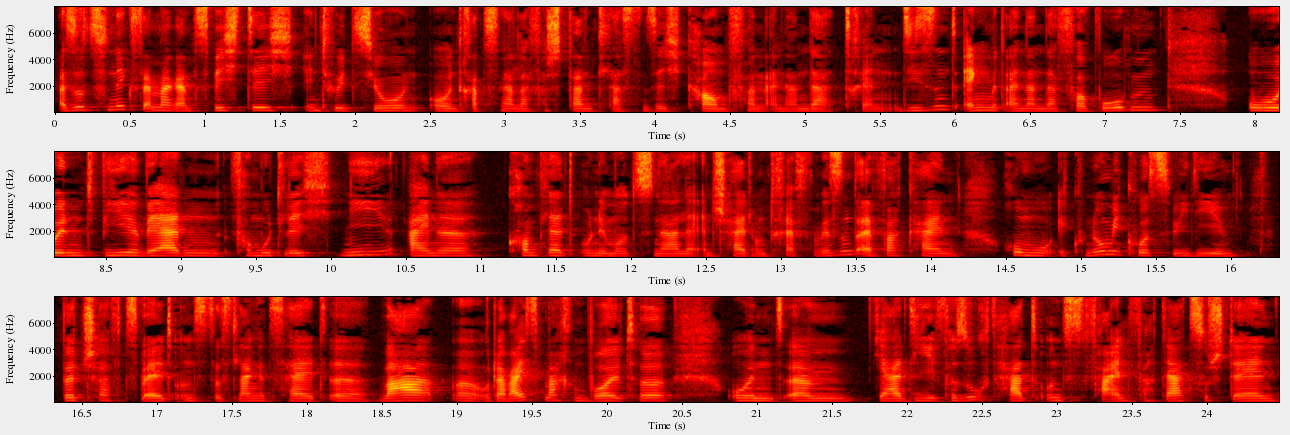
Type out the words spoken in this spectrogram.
Also zunächst einmal ganz wichtig, Intuition und rationaler Verstand lassen sich kaum voneinander trennen. Sie sind eng miteinander verwoben und wir werden vermutlich nie eine komplett unemotionale Entscheidung treffen. Wir sind einfach kein Homo economicus, wie die Wirtschaftswelt uns das lange Zeit äh, war äh, oder weismachen wollte und ähm, ja, die versucht hat, uns vereinfacht darzustellen,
